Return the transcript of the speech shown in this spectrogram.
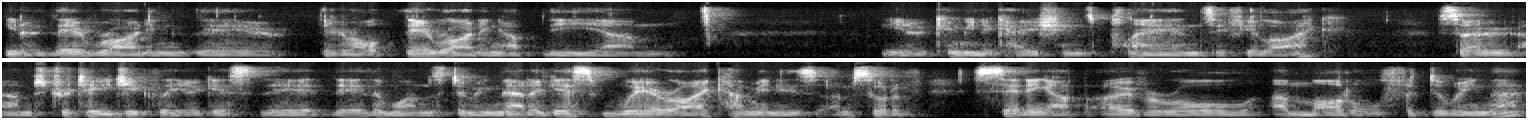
you know, they're writing their they're they're writing up the um, you know communications plans, if you like, so um, strategically, I guess they're they're the ones doing that. I guess where I come in is I'm sort of setting up overall a model for doing that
